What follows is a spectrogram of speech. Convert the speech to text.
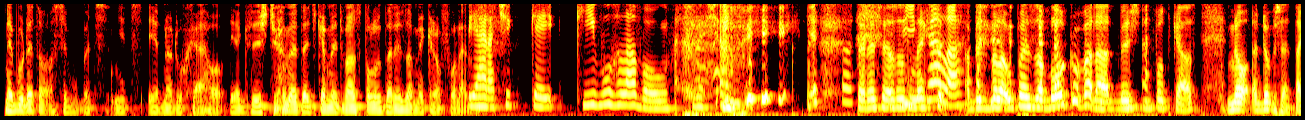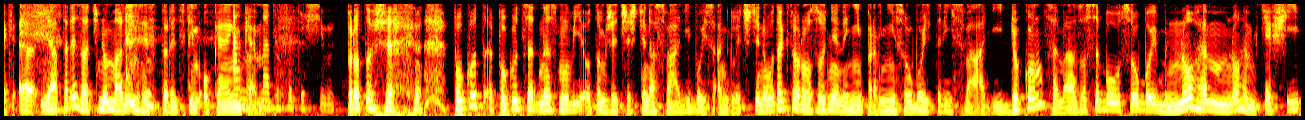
Nebude to asi vůbec nic jednoduchého, jak zjišťujeme teďka my dva spolu tady za mikrofonem. Já radši kej, kývu hlavou, než abych něco Teres, já zase nechci, abys byla úplně zablokovaná dnešní podcast. No dobře, tak eh, já tady začnu malým historickým okénkem. Ano, na to se těším. Protože pokud, pokud se dnes mluví o tom, že čeština svádí boj s angličtinou, tak to rozhodně není první souboj, který svádí. Dokonce má za sebou souboj mnohem, mnohem těžší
